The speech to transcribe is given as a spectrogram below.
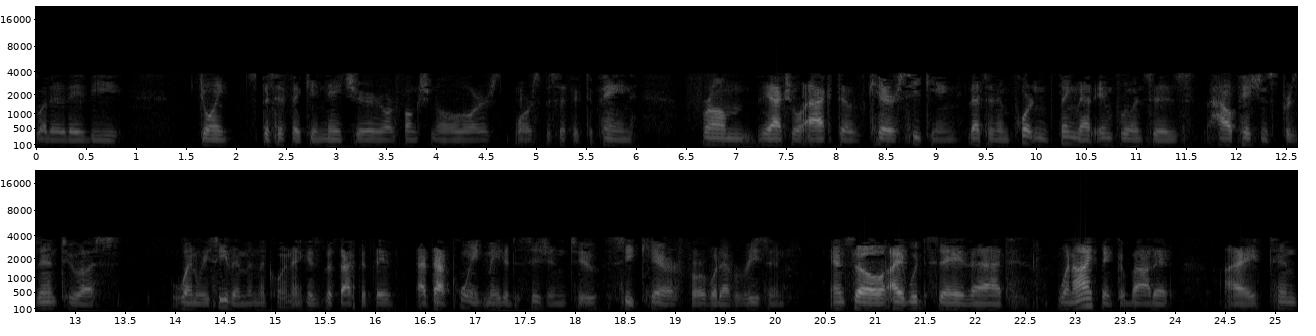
whether they be joint specific in nature or functional or or specific to pain from the actual act of care seeking. That's an important thing that influences how patients present to us when we see them in the clinic is the fact that they've at that point made a decision to seek care for whatever reason. And so I would say that when I think about it, I tend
